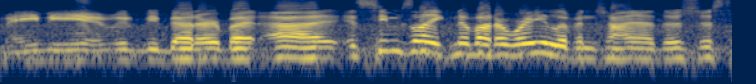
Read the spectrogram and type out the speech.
maybe it would be better. But uh, it seems like no matter where you live in China, there's just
